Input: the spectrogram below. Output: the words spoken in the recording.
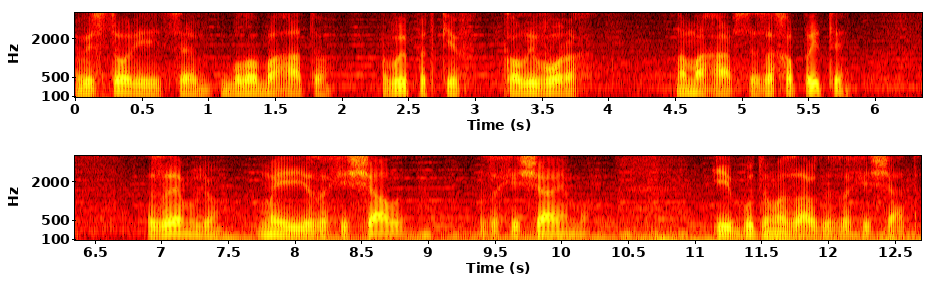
В історії це було багато випадків, коли ворог намагався захопити землю. Ми її захищали, захищаємо і будемо завжди захищати.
